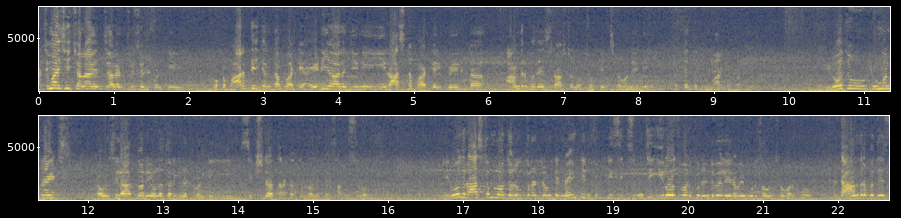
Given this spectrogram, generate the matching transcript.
అజమాయిషీ చలాయించాలని చూసేటువంటి ఒక భారతీయ జనతా పార్టీ ఐడియాలజీని ఈ రాష్ట్ర పార్టీల పేరిట ఆంధ్రప్రదేశ్ రాష్ట్రంలో చొప్పించడం అనేది అత్యంత దుర్మార్గపరం. ఈరోజు హ్యూమన్ రైట్స్ కౌన్సిల్ ఆధ్వర్యంలో జరిగినటువంటి ఈ శిక్షణ తరగతుల్లో లేకపోతే సదస్సులో ఈ రోజు రాష్ట్రంలో జరుగుతున్నటువంటి నైన్టీన్ ఫిఫ్టీ సిక్స్ నుంచి ఈ రోజు వరకు రెండు వేల ఇరవై మూడు సంవత్సరం వరకు అంటే ఆంధ్రప్రదేశ్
